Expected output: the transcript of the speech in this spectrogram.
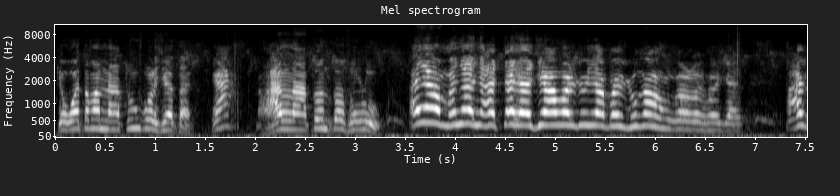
કે હવે તમારે નાચવું પડશે અત્યારે? હાલ નાચો ને તો છોડું. અરે મને નાચતા નથી આવડતું. ભાઈ શું કામ કરો છો યાર?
